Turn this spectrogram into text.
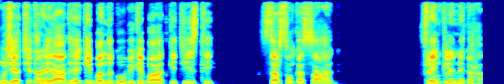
मुझे अच्छी तरह याद है कि बंद गोभी के बाद की चीज़ थी, सरसों का साग। फ्रैंकलिन ने कहा,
